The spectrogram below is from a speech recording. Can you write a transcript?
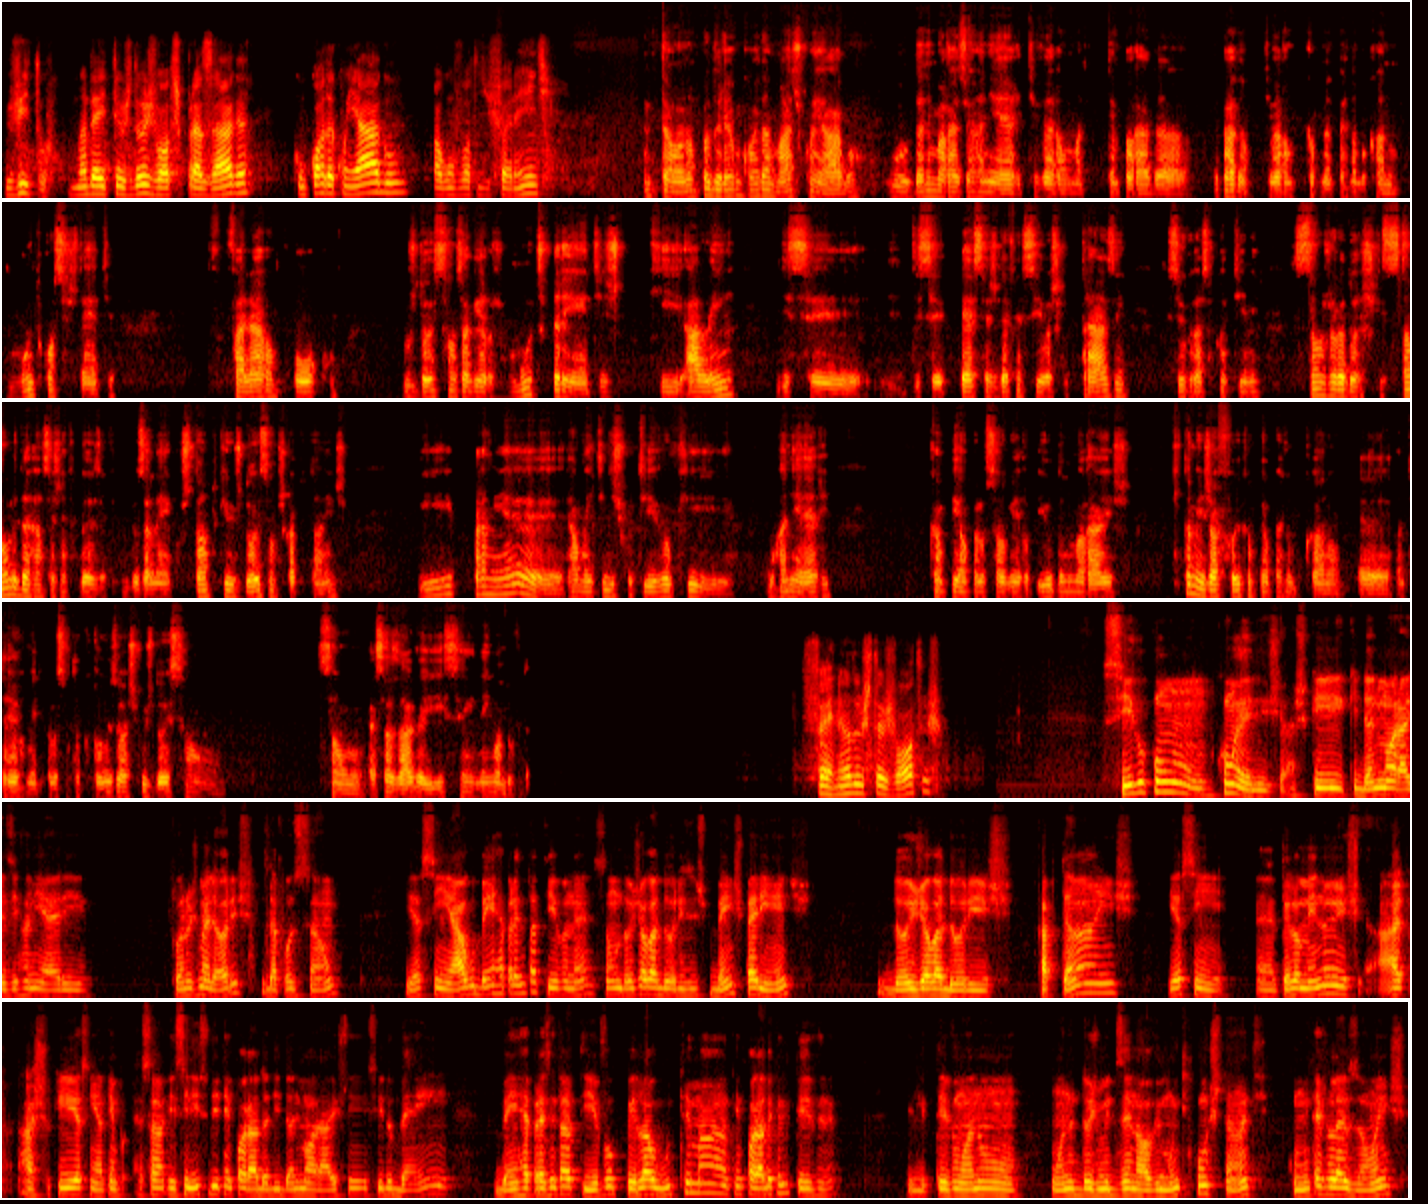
Vitor, manda aí teus dois votos para zaga. Concorda com o Iago? Algum voto diferente? Então, eu não poderia concordar mais com o Iago. O Dani Moraes e o Ranieri tiveram uma temporada perdão, tiveram um campeonato pernambucano muito consistente, falharam um pouco. Os dois são zagueiros muito experientes que, além de ser, de ser peças defensivas que trazem segurança para o time, são jogadores que são lideranças dentro dos, dos elencos, tanto que os dois são os capitães. E para mim é realmente indiscutível que o Ranieri, campeão pelo Salgueiro, e o Dani Moraes que também já foi campeão pernambucano é, anteriormente pelo Santa Cruz. Eu acho que os dois são, são essa zaga aí, sem nenhuma dúvida. Fernando, os teus votos? Sigo com, com eles. Acho que, que Dani Moraes e Ranieri foram os melhores da posição. E assim, é algo bem representativo, né? São dois jogadores bem experientes, dois jogadores capitães, e assim, é, pelo menos a, acho que assim tempo, essa, esse início de temporada de Dani Moraes tem sido bem bem representativo pela última temporada que ele teve, né? Ele teve um ano um ano de 2019 muito inconstante, com muitas lesões,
